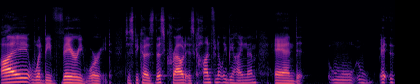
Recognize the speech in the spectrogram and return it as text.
I would be very worried just because this crowd is confidently behind them and it,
